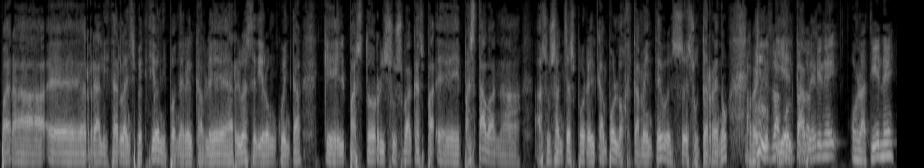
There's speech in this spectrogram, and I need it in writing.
para eh, realizar la inspección y poner el cable arriba se dieron cuenta que el pastor y sus vacas eh, pastaban a, a, sus anchas por el campo, lógicamente, pues es su terreno. A veces la culpa tiene, o la tiene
